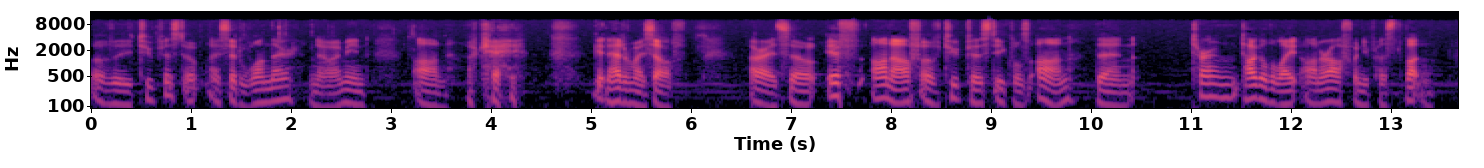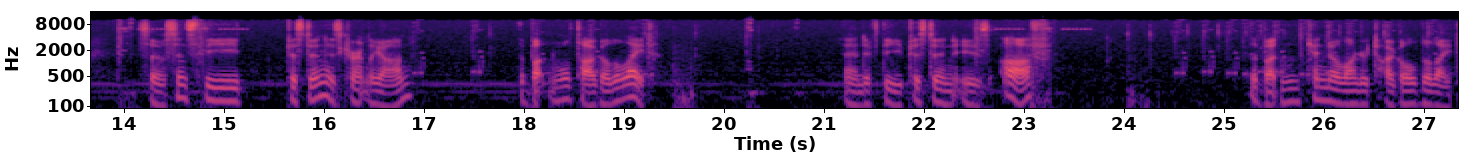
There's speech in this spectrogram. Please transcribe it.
of the toot pist, oh, I said one there. No, I mean on. Okay, getting ahead of myself. Alright, so if on off of toot pist equals on, then turn toggle the light on or off when you press the button. So since the piston is currently on, the button will toggle the light. And if the piston is off, the button can no longer toggle the light.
